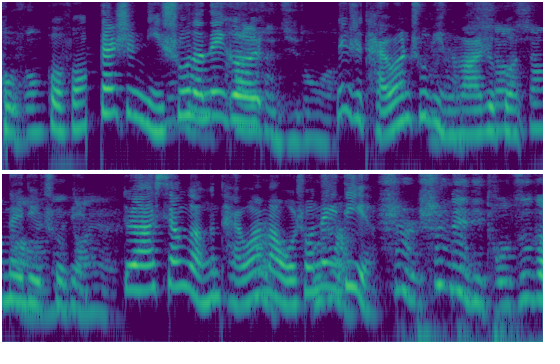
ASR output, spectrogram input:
破风。破风，但是你说的那个很激动啊。那是台湾出品的吗？还是国内地出品？对啊，香港跟台湾嘛，我说内地。是是内地投资的。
